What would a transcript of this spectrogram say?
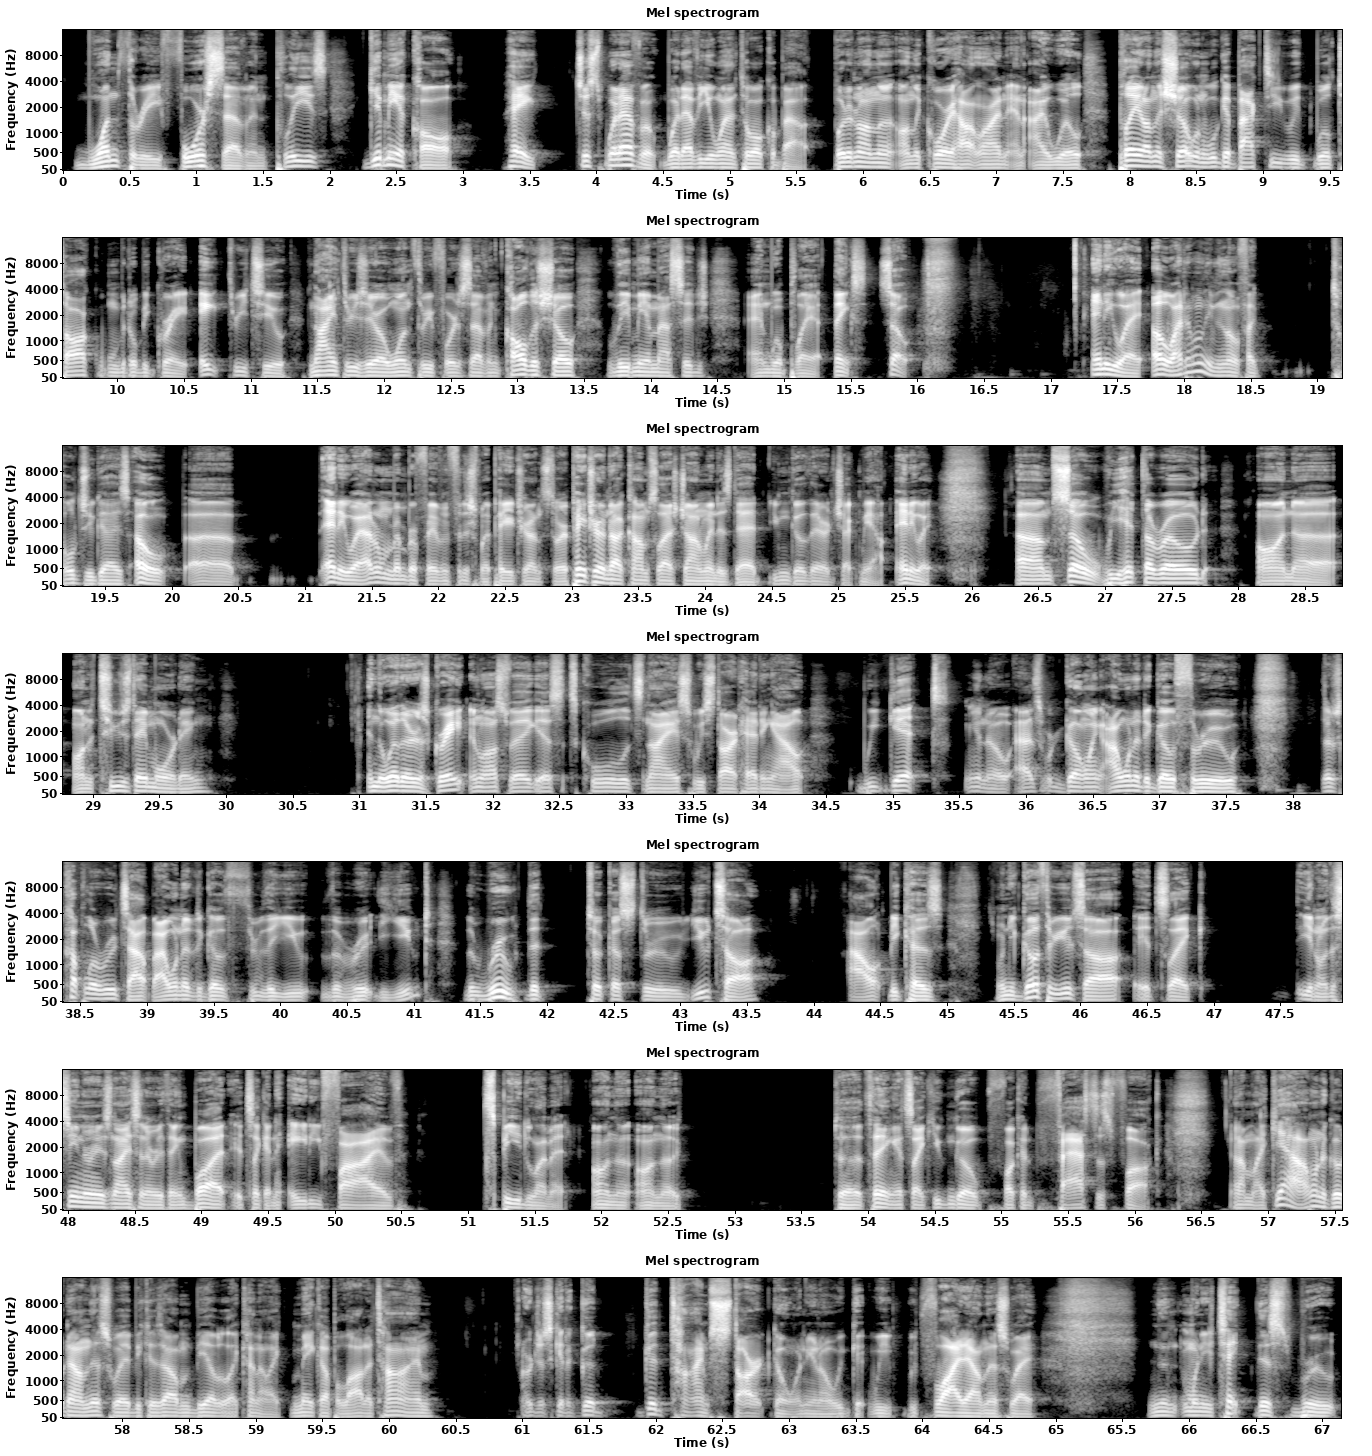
1347. Please give me a call. Hey, just whatever, whatever you want to talk about. Put it on the on the Corey hotline and I will play it on the show and we'll get back to you. We'll talk. It'll be great. 832-930-1347. Call the show, leave me a message, and we'll play it. Thanks. So anyway, oh, I don't even know if I told you guys. Oh, uh anyway, I don't remember if I even finished my Patreon story. Patreon.com slash John Wayne is dead. You can go there and check me out. Anyway. Um, so we hit the road on uh on a Tuesday morning and the weather is great in Las Vegas. It's cool. It's nice. We start heading out. We get, you know, as we're going, I wanted to go through. There's a couple of routes out, but I wanted to go through the Ute, the route, the Ute, the route that took us through Utah out because when you go through Utah, it's like, you know, the scenery is nice and everything, but it's like an 85 speed limit on the on the the thing. It's like you can go fucking fast as fuck. And I'm like, yeah, I want to go down this way because I'm gonna be able to like kind of like make up a lot of time or just get a good good time start going. You know, we get we we fly down this way. And then when you take this route,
